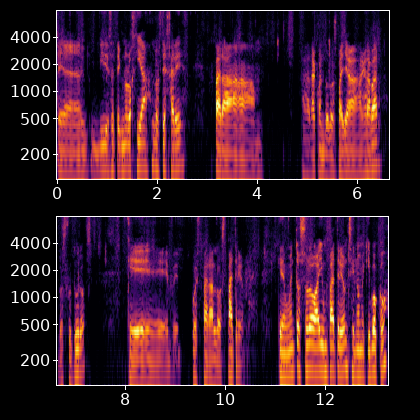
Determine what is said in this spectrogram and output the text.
eh, vídeos de tecnología los dejaré para, para cuando los vaya a grabar, los futuros, que pues para los Patreon. Que de momento solo hay un Patreon, si no me equivoco.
